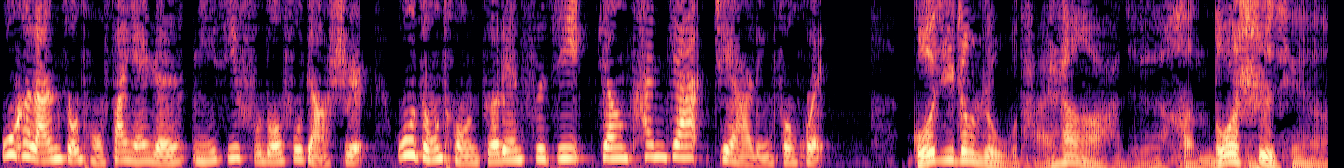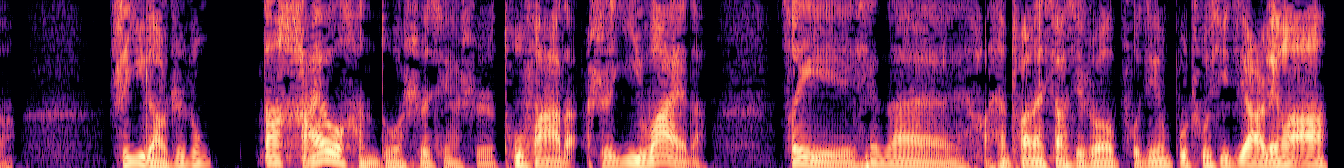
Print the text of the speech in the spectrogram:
乌克兰总统发言人尼基弗罗夫表示，乌总统泽连斯基将参加 G20 峰会。国际政治舞台上啊，这很多事情是意料之中，但还有很多事情是突发的，是意外的。所以现在好像传来消息说，普京不出席 G 二零了啊，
